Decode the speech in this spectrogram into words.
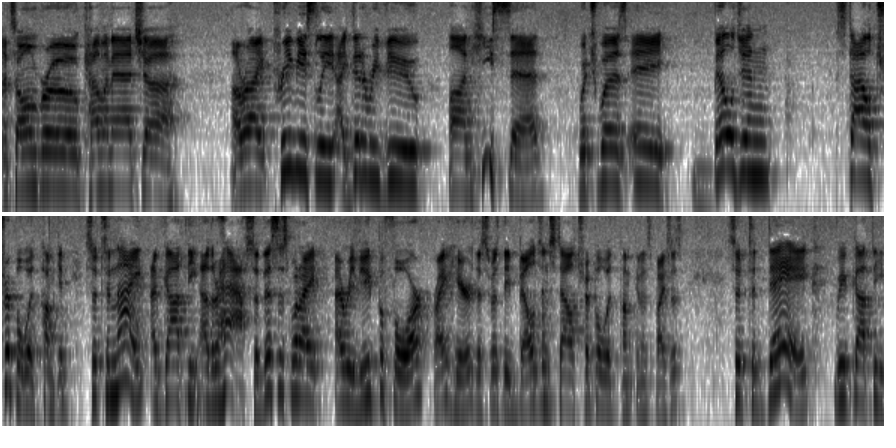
Clements Homebrew coming at ya. All right, previously I did a review on He Said, which was a Belgian style triple with pumpkin. So tonight I've got the other half. So this is what I, I reviewed before, right here. This was the Belgian style triple with pumpkin and spices. So today we've got the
